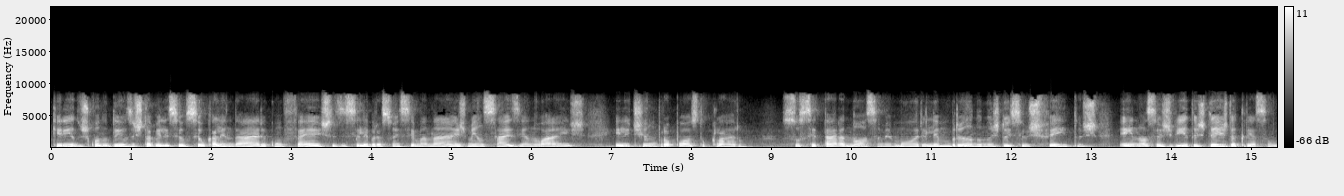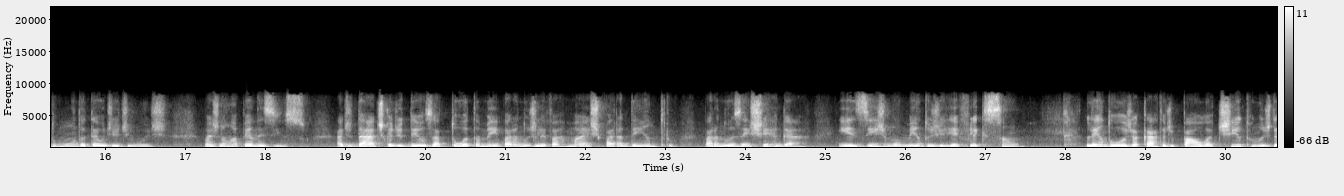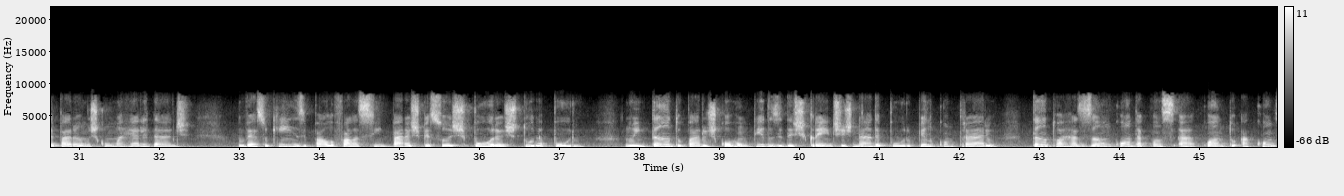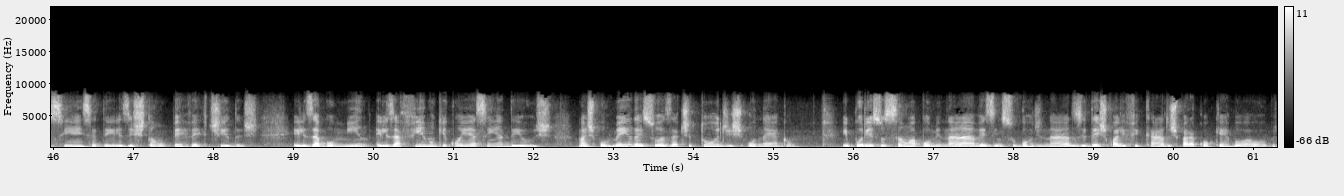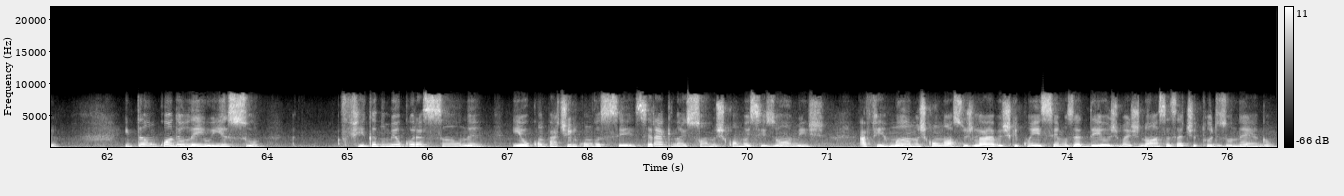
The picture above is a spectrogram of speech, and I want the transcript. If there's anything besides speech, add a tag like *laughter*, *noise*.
Queridos, quando Deus estabeleceu o seu calendário com festas e celebrações semanais, mensais e anuais, ele tinha um propósito claro: suscitar a nossa memória, lembrando-nos dos seus feitos em nossas vidas desde a criação do mundo até o dia de hoje. Mas não apenas isso. A didática de Deus atua também para nos levar mais para dentro, para nos enxergar e exige momentos de reflexão. Lendo hoje a carta de Paulo a Tito, nos deparamos com uma realidade. No verso 15, Paulo fala assim: Para as pessoas puras, tudo é puro no entanto, para os corrompidos e descrentes, nada é puro. Pelo contrário, tanto a razão quanto a, quanto a consciência deles estão pervertidas. Eles, abominam, eles afirmam que conhecem a Deus, mas por meio das suas atitudes o negam. E por isso são abomináveis, insubordinados e desqualificados para qualquer boa obra. Então, quando eu leio isso, fica no meu coração, né? E eu compartilho com você: será que nós somos como esses homens? Afirmamos com nossos lábios que conhecemos a Deus, mas nossas atitudes o negam?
